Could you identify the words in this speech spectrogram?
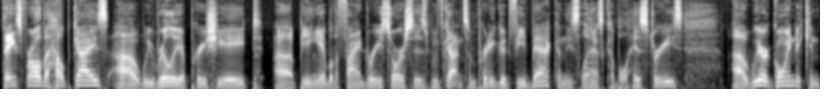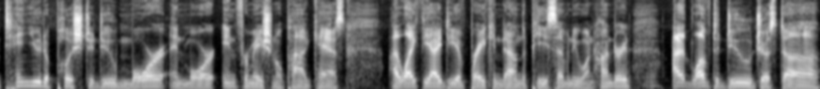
thanks for all the help, guys. Uh, we really appreciate uh, being able to find resources. We've gotten some pretty good feedback in these last couple histories. Uh, we are going to continue to push to do more and more informational podcasts. I like the idea of breaking down the P7100. I'd love to do just a,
